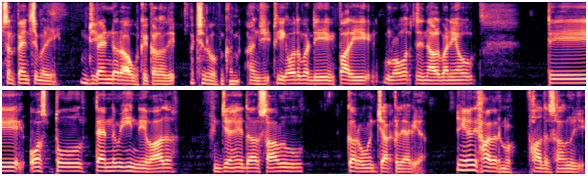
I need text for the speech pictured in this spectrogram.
ਸਰਪੰਚ ਬਣੇ। ਜੀ। ਪਿੰਡ ਰਾਉ ਕੇ ਕਲਾਂ ਦੇ। ਅੱਛਾ ਕਰਨ ਹਾਂਜੀ ਠੀਕ ਬਹੁਤ ਵੱਡੀ ਭਾਰੀ ਬਹੁਮਤ ਦੇ ਨਾਲ ਬਣਿਆ ਉਹ। ਤੇ ਉਸ ਤੋਂ 3 ਮਹੀਨੇ ਬਾਅਦ ਜਹੇਦਾਰ ਸਾਹਿਬ ਨੂੰ ਘਰੋਂ ਚੱਕ ਲਿਆ ਗਿਆ। ਇਹਨਾਂ ਦੇ ਫਾਦਰ ਨੂੰ? ਫਾਦਰ ਸਾਹਿਬ ਨੂੰ ਜੀ।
